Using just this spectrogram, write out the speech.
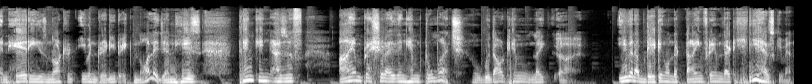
and here he is not even ready to acknowledge and he's thinking as if I am pressurizing him too much without him like uh, even updating on the time frame that he has given.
